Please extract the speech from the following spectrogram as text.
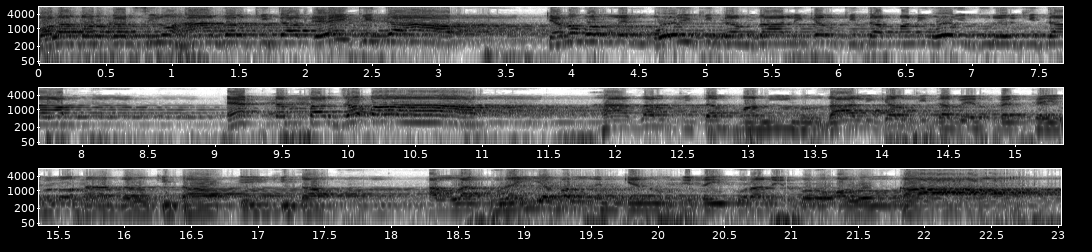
বলা দরকার ছিল হাদাল কিতাব, এই কিতাব। কেন বললেন, ওই কিতাব জালিকাল কিতাব মানে ওই দূরের কিতাব। এক নাম্বার জবাব, হাজাল কিতাব মানি জালিকাল কিতাবের ব্যাখ্যাই হলো, হাজাল কিতাব, এই কিতাব। আল্লাহ ঘুরাইয়া বললেন, কেন? এটাই কোরআনের বড় অলঙ্কার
